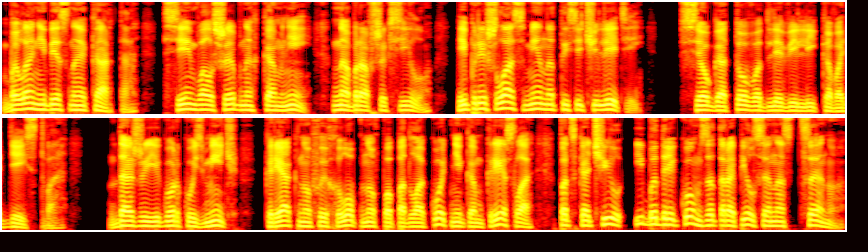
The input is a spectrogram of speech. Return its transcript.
Была небесная карта, семь волшебных камней, набравших силу, и пришла смена тысячелетий. Все готово для великого действа. Даже Егор Кузьмич, крякнув и хлопнув по подлокотникам кресла, подскочил и бодряком заторопился на сцену.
